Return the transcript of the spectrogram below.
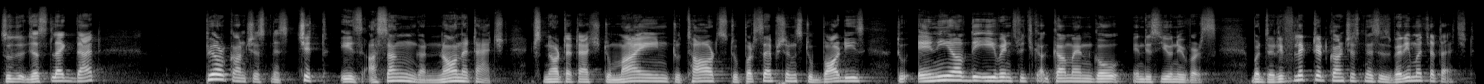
So, the, just like that, pure consciousness, chit, is asanga, non attached. It's not attached to mind, to thoughts, to perceptions, to bodies, to any of the events which come and go in this universe. But the reflected consciousness is very much attached.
